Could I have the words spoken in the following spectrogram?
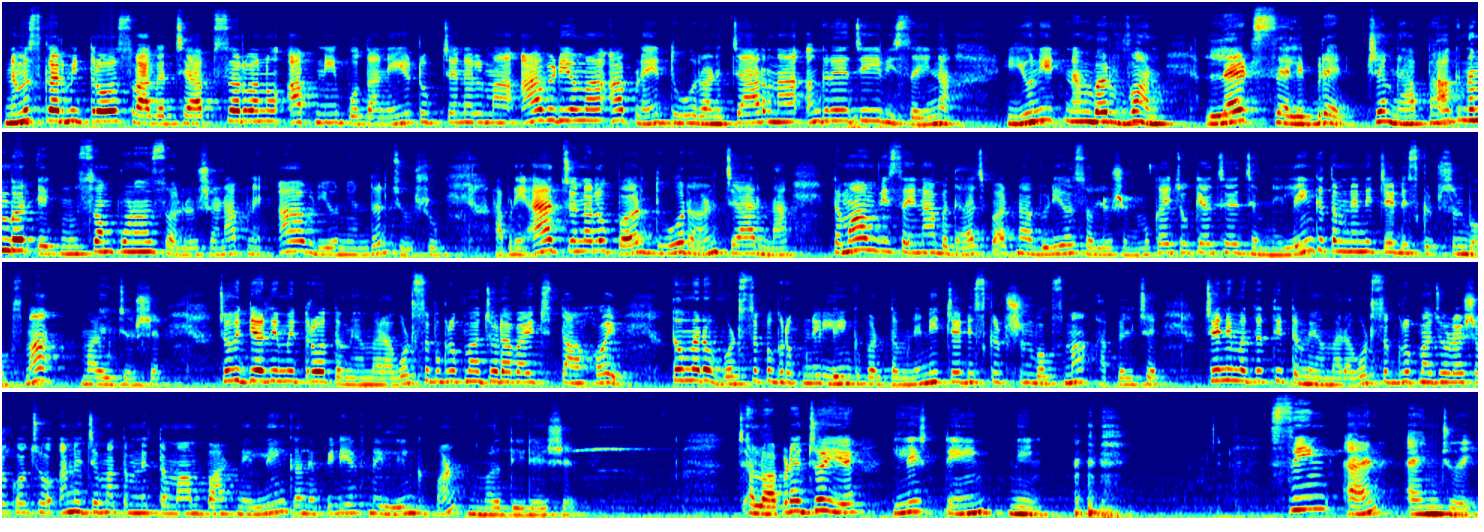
નમસ્કાર મિત્રો, સ્વાગત છે આપ સર્વનું આપની પોતાની યુટ્યુબ ચેનલમાં. આ વિડીયોમાં આપણે ધોરણ ચારના અંગ્રેજી વિષયના unit number one let celebrate જેમના ભાગ નંબર એકનું સંપૂર્ણ સોલ્યુશન આપણે આ વિડીયોની અંદર જોશું. આપણી આ ચેનલ ઉપર ધોરણ ચારના તમામ વિષયના બધા જ પાઠના વીડિયો સોલ્યુશન મુકાઈ ચૂક્યા છે, જેમની લિંક તમને નીચે ડિસ્ક્રિપ્શન બોક્સમાં મળી જશે. જો વિદ્યાર્થી મિત્રો, તમે અમારા વોટ્સઅપ ગ્રુપમાં જોડાવા ઈચ્છતા હોય, તો અમારા વોટ્સઅપ ગ્રુપની લિંક પણ તમને નીચે ડિસ્ક્રિપ્શન બોક્સમાં આપેલ છે. જેની મદદથી તમે અમારા વોટ્સઅપ ગ્રુપમાં જોડાઈ શકો છો અને જેમાં તમને તમામ પાઠની લિંક અને પીડીએફની લિંક પણ મળતી રહેશે. ચાલો આપણે જોઈએ લિસ્ટિંગની sing and enjoy.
